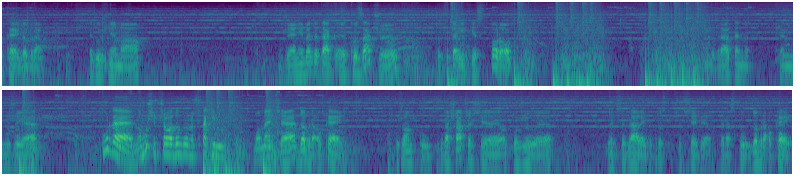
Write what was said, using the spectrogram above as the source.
Okej, dobra. Tego już nie ma. Że ja nie będę tak e, kozaczył, bo tutaj ich jest sporo. Dobra, ten, ten nie żyje. Kurde, no musisz przeładowywać w takim momencie. Dobra, okej. W porządku. Zraszacze się otworzyły. Lecę dalej, po prostu przed siebie. Teraz tu. Dobra, okej.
